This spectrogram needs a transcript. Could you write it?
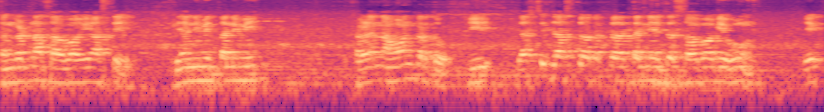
संघटना सहभागी असते. या निमित्ताने मी सगळ्यांना आवाहन करतो की जास्तीत जास्त रक्तदात्यांनी याच्यात सहभागी होऊन एक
